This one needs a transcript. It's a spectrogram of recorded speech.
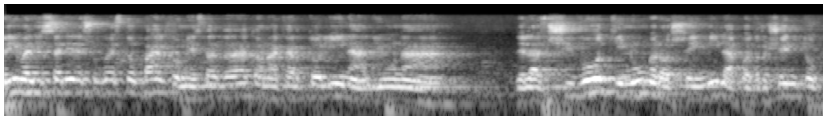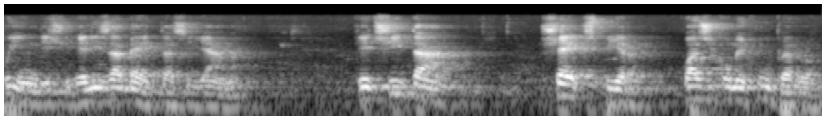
Prima di salire su questo palco mi è stata data una cartolina di una, della Civoti numero 6415, Elisabetta si chiama, che cita Shakespeare quasi come Cooperlo.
